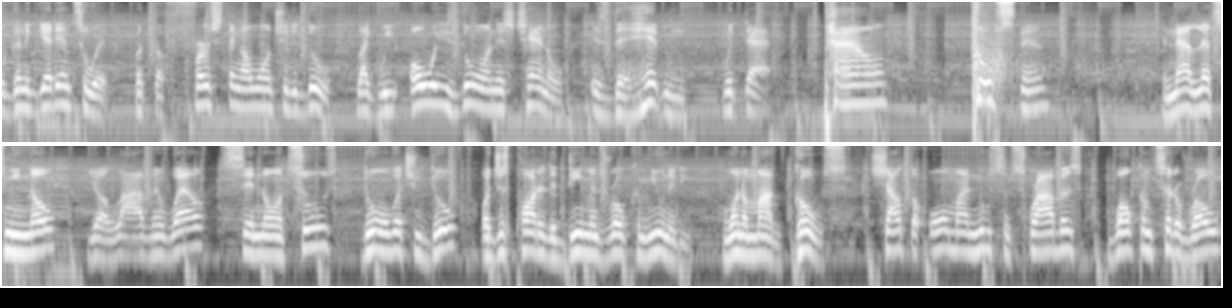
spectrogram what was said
We're gonna get into it. But the first thing I want you to do, like we always do on this channel, is to hit me with that pound ghosting. And that lets me know you're alive and well, sitting on twos, doing what you do, or just part of the Demons Row community. One of my ghosts. Shout to all my new subscribers. Welcome to the row.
